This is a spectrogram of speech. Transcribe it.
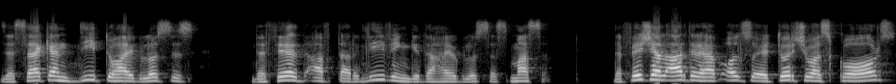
the second deep to hyoglossus, the third after leaving the hyoglossus muscle. The facial artery have also a tortuous course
